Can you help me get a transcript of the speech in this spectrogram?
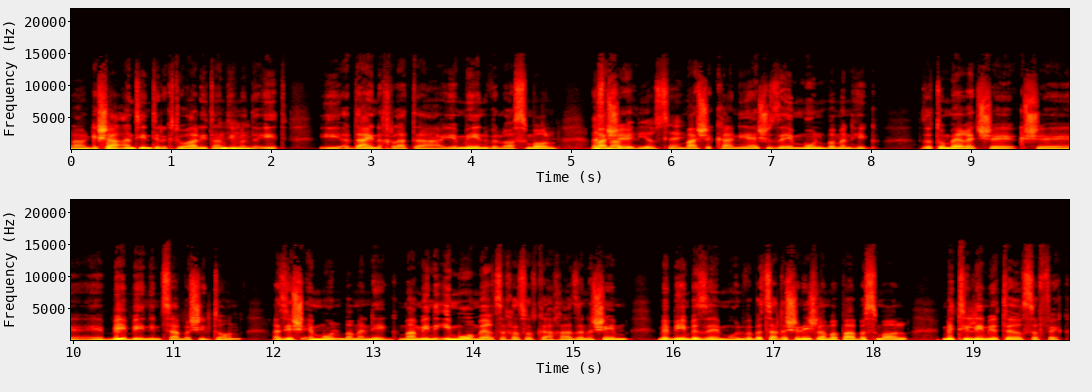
הגישה האנטי-אינטלקטואלית, האנטי-מדעית, היא עדיין נחלת הימין ולא השמאל. אז מה ביבי עושה? מה שכאן יש זה אמון במנהיג. זאת אומרת שכשביבי נמצא בשלטון, אז יש אמון במנהיג. מאמין, אם הוא אומר צריך לעשות ככה, אז אנשים מביעים בזה אמון, ובצד השני של המפה בשמאל מטילים יותר ספק.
